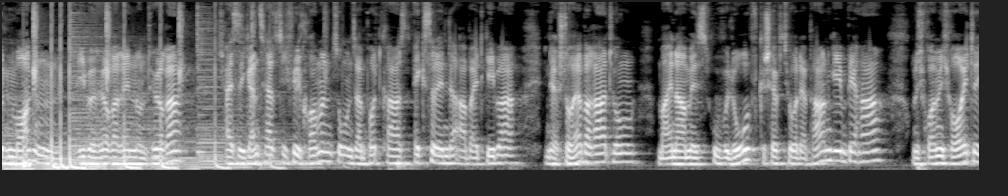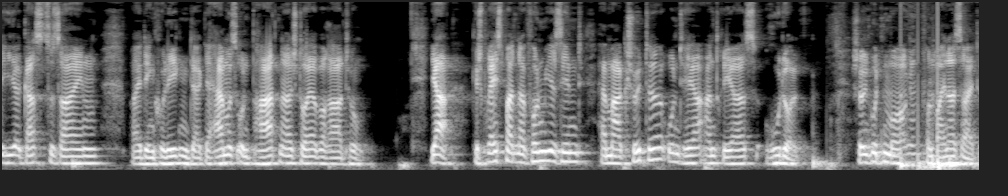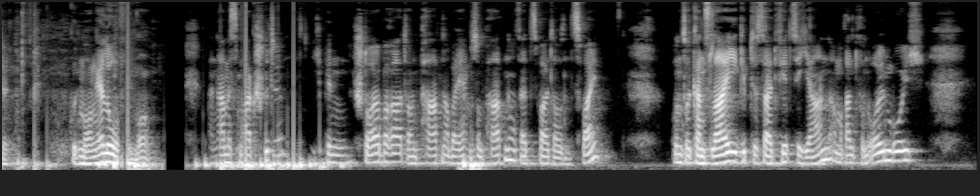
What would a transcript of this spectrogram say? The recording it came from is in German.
guten Morgen, liebe Hörerinnen und Hörer. Ich heiße Sie ganz herzlich willkommen zu unserem Podcast Exzellente Arbeitgeber in der Steuerberatung. Mein Name ist Uwe Loof, Geschäftsführer der Paaren GmbH und ich freue mich heute hier Gast zu sein bei den Kollegen der Hermes und Partner Steuerberatung. Ja, Gesprächspartner von mir sind Herr Marc Schütte und Herr Andreas Rudolph. Schönen guten Morgen von meiner Seite. Guten Morgen, Herr Loof. Guten Morgen. Mein Name ist Marc Schütte. Ich bin Steuerberater und Partner bei Hermes und Partner seit 2002 Unsere Kanzlei gibt es seit 40 Jahren am Rand von Oldenburg.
